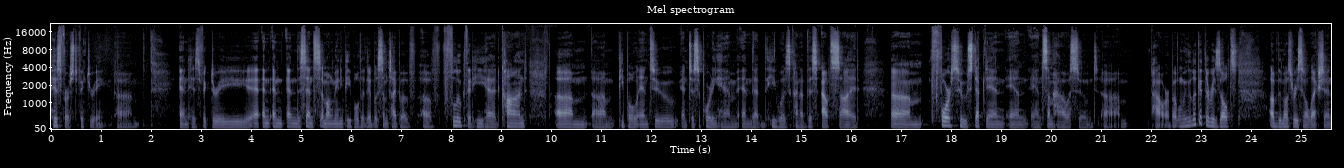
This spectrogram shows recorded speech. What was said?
his first victory, um, and his victory, and, and and the sense among many people that it was some type of of fluke that he had conned um, um, people into into supporting him, and that he was kind of this outside um, force who stepped in and and somehow assumed um, power. But when we look at the results of the most recent election,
